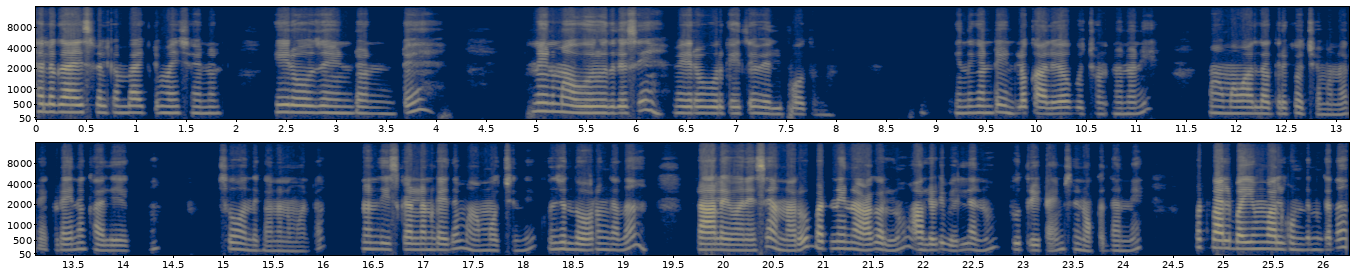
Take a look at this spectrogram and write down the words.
Hello guys welcome back to my channel. ఈరోజు ఏంటంటే నేను మా ఊరు వదిలేసి వేరే ఊరికైతే వెళ్ళిపోతున్నాను ఎందుకంటే ఇంట్లో ఖాళీగా కూర్చుంటున్నానని మా అమ్మ వాళ్ళ దగ్గరికి వచ్చామన్నారు. ఎక్కడైనా ఖాళీ కదా. సో అందుకని అనమాట నన్ను తీసుకెళ్ళడానికి అయితే మా అమ్మ వచ్చింది. కొంచెం దూరం కదా రాలేవు అనేసి అన్నారు. బట్ నేను రాగలను. ఆల్రెడీ వెళ్ళాను టూ త్రీ టైమ్స్ నేను ఒక్కదాన్నే. బట్ వాళ్ళ భయం వాళ్ళకు ఉంటుంది కదా.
